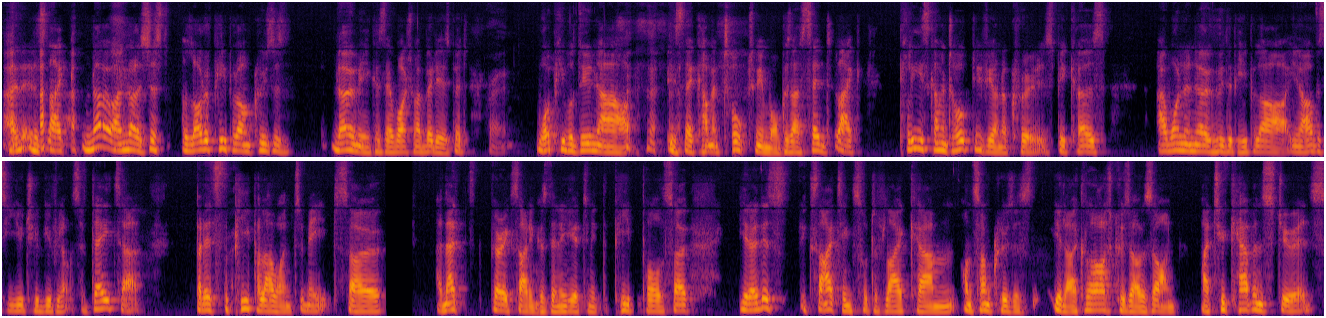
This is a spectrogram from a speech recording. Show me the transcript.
And it's like, "No, I'm not." It's just a lot of people on cruises know me because they watch my videos. But right. what people do now is they come and talk to me more because I've said like, "Please come and talk to me if you're on a cruise," because I want to know who the people are. You know, obviously YouTube gives you lots of data, but it's the people I want to meet. So, and that's very exciting because then you get to meet the people. So, you know, this exciting sort of like um, on some cruises, you know, like the last cruise I was on, my two cabin stewards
